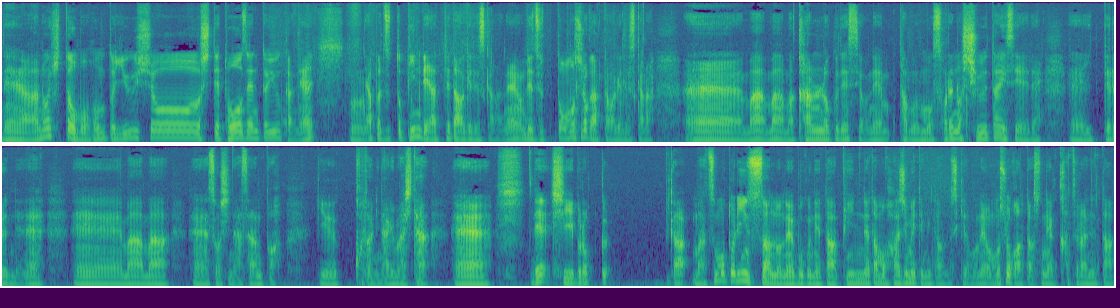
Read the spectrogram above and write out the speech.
らねあの人も本当優勝して当然というかね、うん、やっぱずっとピンでやってたわけですからね。でずっと面白かったわけですから、えー、まあまあまあ貫禄ですよね。多分もうそれの集大成で、えー、言ってるんでね、えー、まあまあ、えー、粗品さんということになりました。えー、で C ブロック。が松本リンスさんのね僕ネタピンネタも初めて見たんですけどもね面白かったですねカツラネタ。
